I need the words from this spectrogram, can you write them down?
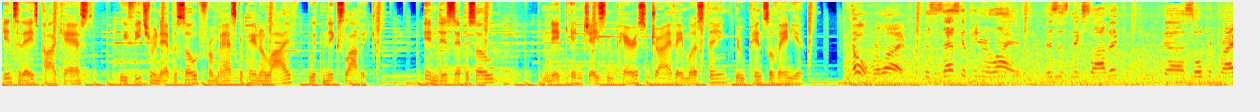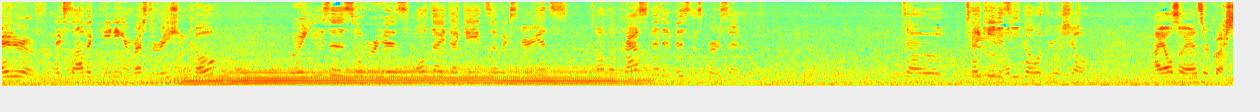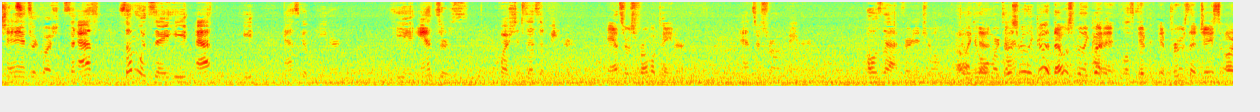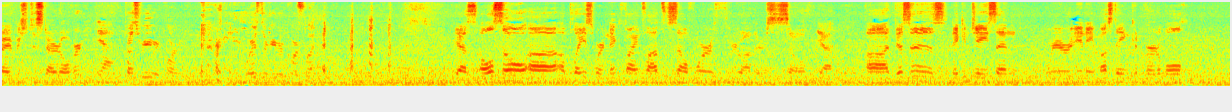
In today's podcast, we feature an episode from Ask a Painter Live with Nick Slavik. In this episode, Nick and Jason Paris drive a Mustang through Pennsylvania. Oh, we're live. This is Ask a Painter Live. This is Nick Slavik, the sole proprietor of Nick Slavik Painting and Restoration Co., where he uses over his multi decades of experience of a craftsman and business person to placate his ego through a show I also answer questions. and answer questions. To ask, some would say he a he ask a painter. He answers questions as a painter. Answers from a painter. Answers from a painter. How was that for an intro? Can I like do that. one more time? That was really good. That was really good. Right, it, let's it, it proves that Jason. All right, we should just start over. Yeah, press re-record. Where's the re-record button? Yes. Also, uh, a place where Nick finds lots of self worth through others. So yeah, uh, this is Nick and Jason. We're in a Mustang convertible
